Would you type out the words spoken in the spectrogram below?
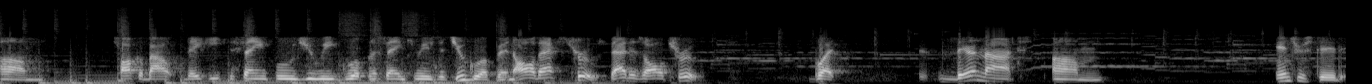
um, talk about they eat the same foods you eat, grew up in the same communities that you grew up in. All that's true. That is all true. But they're not um, interested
